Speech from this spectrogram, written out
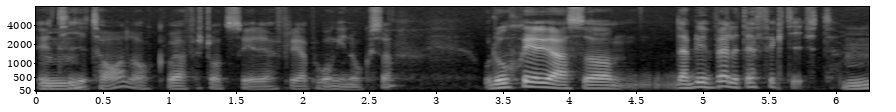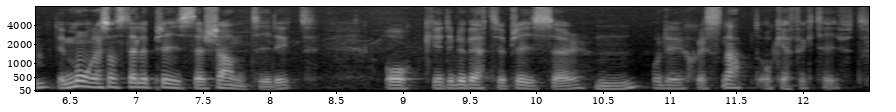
Det är ett tiotal och vad jag förstått så är det flera på gång in också. Och då sker ju alltså, det blir väldigt effektivt. Det är många som ställer priser samtidigt och det blir bättre priser och det sker snabbt och effektivt.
